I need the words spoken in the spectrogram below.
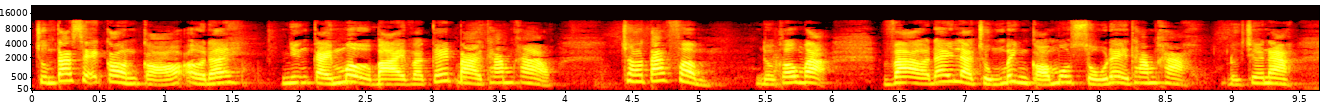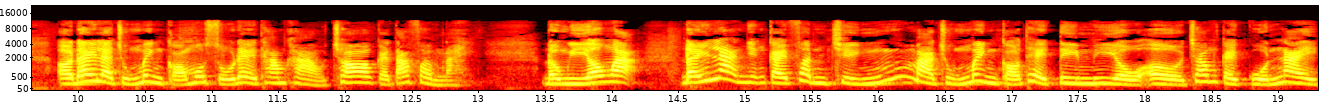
Chúng ta sẽ còn có ở đây Những cái mở bài và kết bài tham khảo Cho tác phẩm, Được không ạ? Và ở đây là chúng mình có một số đề tham khảo, Được chưa nào? Ở đây là chúng mình có một số đề tham khảo cho cái tác phẩm này. Đồng ý không ạ? Đấy là những cái phần chính mà chúng mình có thể tìm hiểu ở trong cái cuốn này.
